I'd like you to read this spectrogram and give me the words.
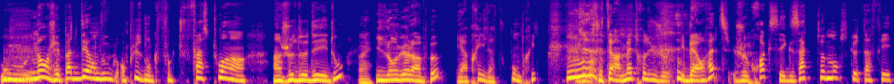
ou non j'ai pas de dé en, en plus donc faut que tu fasses toi un, un jeu de dés et tout. Ouais. Il l'engueule un peu et après il a tout compris. C'était un maître du jeu. Et ben en fait je crois que c'est exactement ce que t'as fait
